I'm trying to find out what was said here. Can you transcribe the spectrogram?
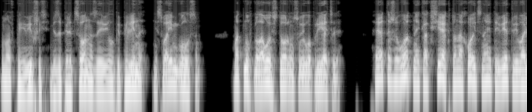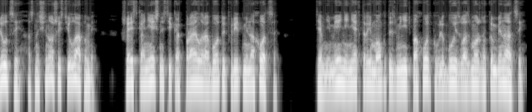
вновь появившись, безапелляционно заявила Пепелина не своим голосом, мотнув головой в сторону своего приятеля. «Это животное, как все, кто находится на этой ветви эволюции, оснащено шестью лапами. Шесть конечностей, как правило, работают в ритме находца. Тем не менее, некоторые могут изменить походку в любую из возможных комбинаций.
